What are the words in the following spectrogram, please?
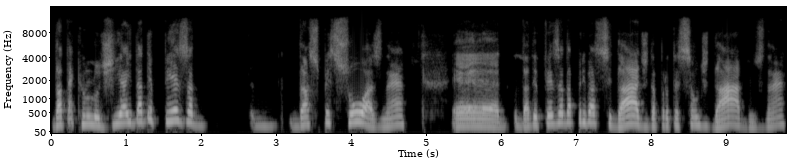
da tecnologia e da defesa das pessoas, né, é, da defesa da privacidade, da proteção de dados, né.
